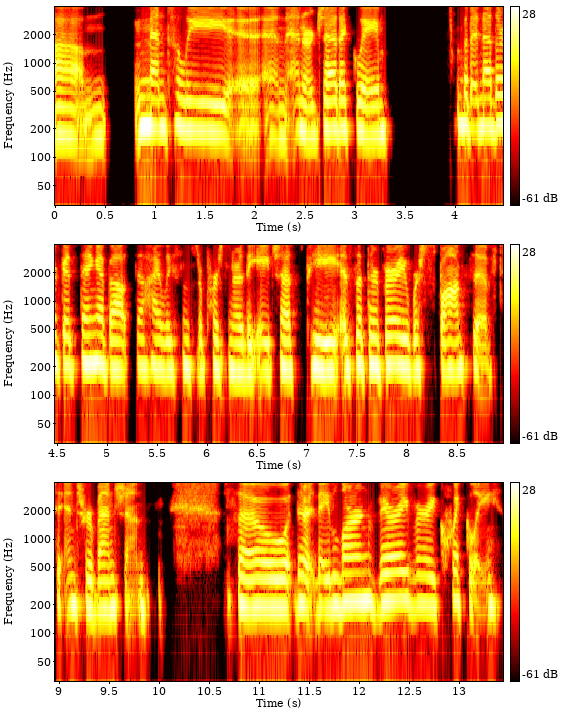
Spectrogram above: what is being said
um, mentally and energetically. But another good thing about the highly sensitive person or the HSP is that they're very responsive to interventions. So they learn very, very quickly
